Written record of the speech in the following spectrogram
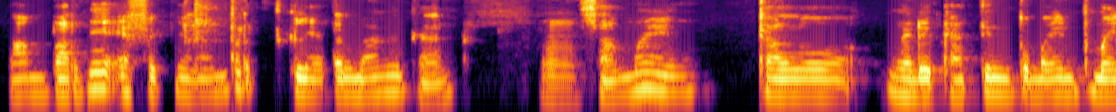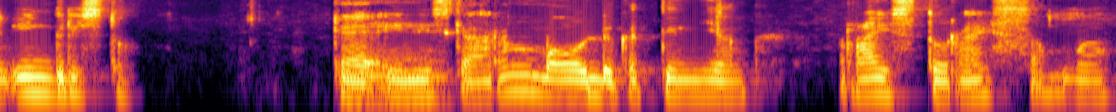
Lampardnya efeknya Lampard kelihatan banget kan Hmm. sama yang kalau ngedekatin pemain-pemain Inggris tuh kayak Hmm. ini sekarang mau deketin yang Rice tuh Rice sama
